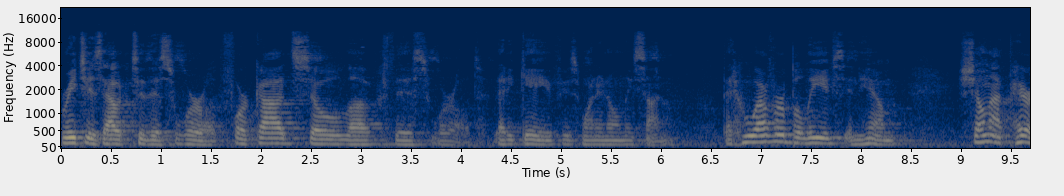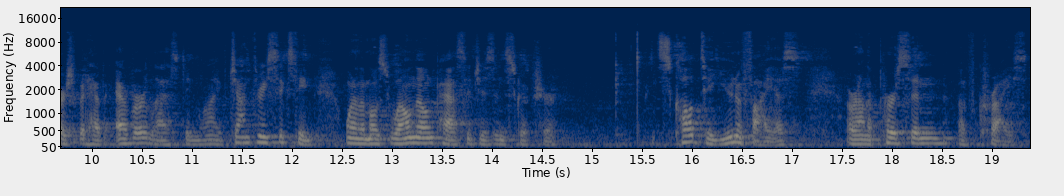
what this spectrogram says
reaches out to this world. For God so loved this world that he gave his one and only Son, that whoever believes in him shall not perish but have everlasting life. John 3:16, one of the most well-known passages in scripture. It's called to unify us around the person of Christ.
